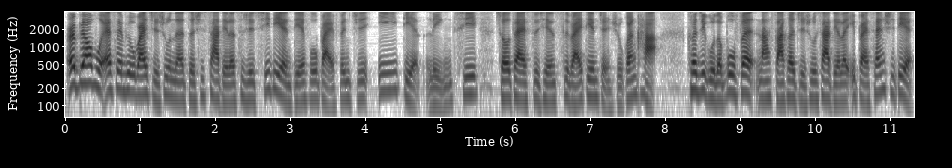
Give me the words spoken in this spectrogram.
而标普 S M P 五百指数呢，则是下跌了四十七点，跌幅百分之一点零七，收在四千四百点整数关卡。科技股的部分，纳斯达克指数下跌了一百三十点，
